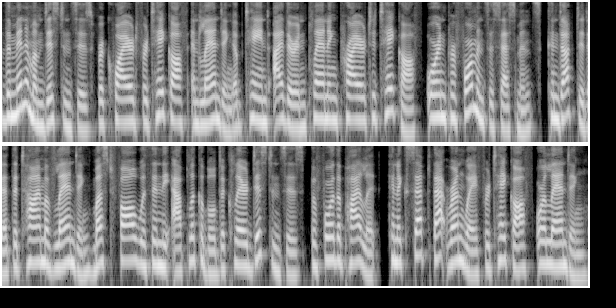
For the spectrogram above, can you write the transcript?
The minimum distances required for takeoff and landing obtained either in planning prior to takeoff or in performance assessments conducted at the time of landing must fall within the applicable declared distances before the pilot can accept that runway for takeoff or landing.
